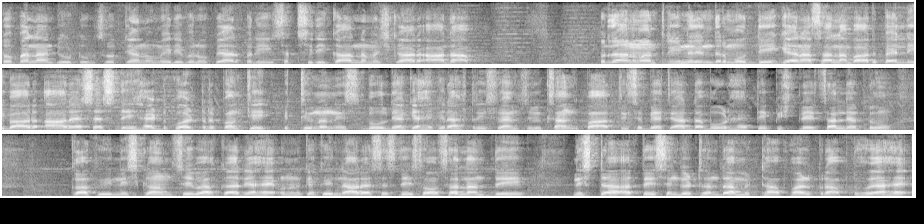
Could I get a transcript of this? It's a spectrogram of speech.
ਤੋਂ ਪਹਿਲਾਂ YouTube ਸਰੋਤਿਆਂ ਨੂੰ ਮੇਰੇ ਵੱਲੋਂ ਪਿਆਰ ਭਰੀ ਸਤਿ ਸ਼੍ਰੀ ਅਕਾਲ, ਨਮਸਕਾਰ, ਆਦਾਬ। ਪ੍ਰਧਾਨ ਮੰਤਰੀ ਨਰਿੰਦਰ ਮੋਦੀ 11 ਸਾਲਾਂ ਬਾਅਦ ਪਹਿਲੀ ਵਾਰ ਆਰਐਸਐਸ ਦੇ ਹੈੱਡਕੁਆਰਟਰ ਪਹੁੰਚੇ। ਇੱਥੇ ਉਹਨਾਂ ਨੇ ਬੋਲਦਿਆਂ ਕਿਹਾ ਕਿ ਰਾਸ਼ਟਰੀ ਸਵੈਮ ਸੇਵਕ ਸੰਘ ਭਾਰਤੀ ਸੱਭਿਆਚਾਰ ਦਾ ਬੋਰਡ ਹੈ ਤੇ ਪਿਛਲੇ ਸਾਲਾਂ ਤੋਂ ਕਾਫੀ ਨਿਸ਼ਕਾਮ ਸੇਵਾ ਕਰ ਰਿਹਾ ਹੈ। ਉਹਨਾਂ ਨੇ ਕਿਹਾ ਕਿ ਆਰਐਸਐਸ ਦੇ 100 ਸਾਲਾਂ ਦੇ ਨਿਸ਼ਠਾ ਅਤੇ ਸੰਗਠਨ ਦਾ ਮਿੱਠਾ ਫਲ ਪ੍ਰਾਪਤ ਹੋਇਆ ਹੈ।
